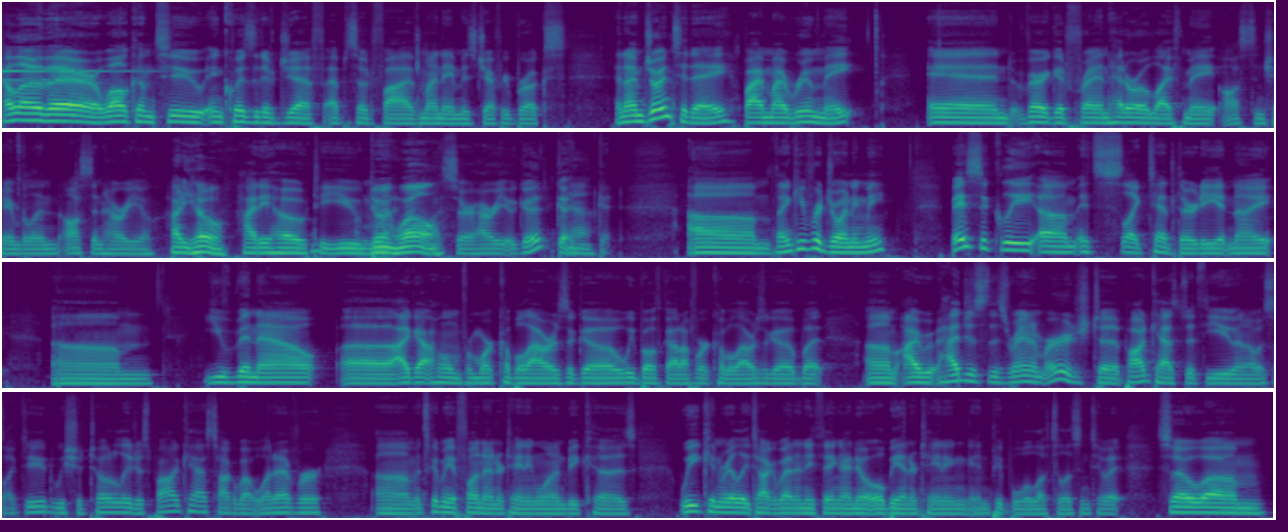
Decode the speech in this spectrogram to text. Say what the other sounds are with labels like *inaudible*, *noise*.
Hello there. Welcome to Inquisitive Geoff, episode 5. My name is Jeffrey Brooks, and I'm joined today by my roommate and very good friend, hetero life mate, Austin Chamberlin. Austin, how are you? Howdy ho. Heidi ho to you. I'm doing my- well. my sir. How are you? Good? Good. Yeah. Good. Um, thank you for joining me. Basically, um, it's like 10:30 at night. Um, you've been out. Uh, I got home from work a couple hours ago. We both got off work a couple hours ago, but um, I had just this random urge to podcast with you, and I was like, dude, we should totally just podcast, talk about whatever. Um, it's gonna be a fun, entertaining one because we can really talk about anything. I know it will be entertaining, and people will love to listen to it. So, um,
